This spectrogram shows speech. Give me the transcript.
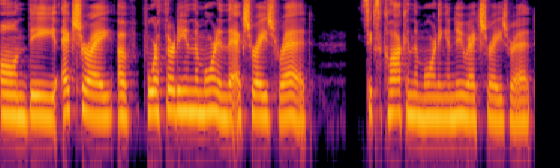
on the x-ray of 4.30 in the morning. The x-rays read 6 o'clock in the morning a new x-rays read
